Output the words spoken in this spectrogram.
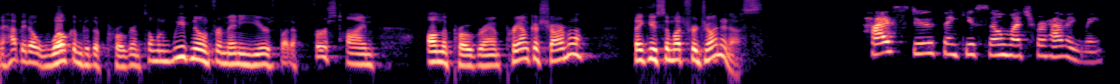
I'm happy to welcome to the program someone we've known for many years, but a first time on the program, Priyanka Sharma. Thank you so much for joining us. Hi, Stu. Thank you so much for having me.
